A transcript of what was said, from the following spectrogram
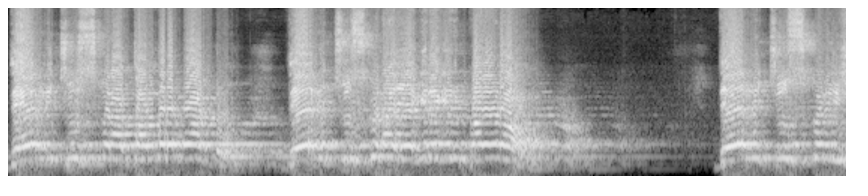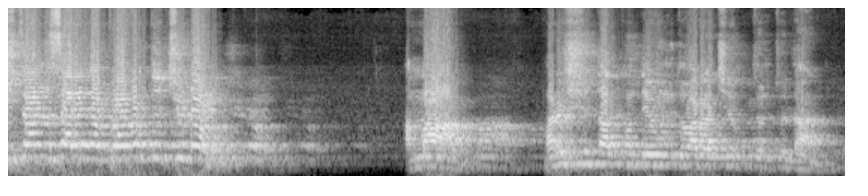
దేవుని చూసుకున్న తొందరపాటు దేవుని చూసుకున్న ఎగిరెగిరి పడడం దేవుని చూసుకుని ఇష్టానుసారంగా ప్రవర్తించడం. అమ్మా పరిశుద్ధాత్మ దేవుని ద్వారా చెప్తుంటున్నాను.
